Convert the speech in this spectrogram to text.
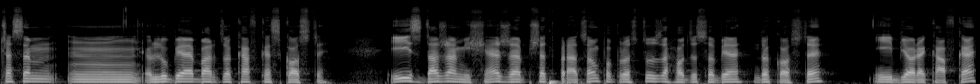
Czasem mm, lubię bardzo kawkę z kosty. I zdarza mi się, że przed pracą po prostu zachodzę sobie do kosty i biorę kawkę,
